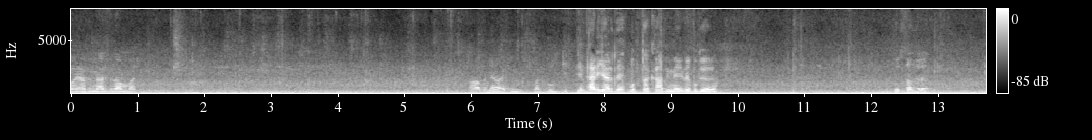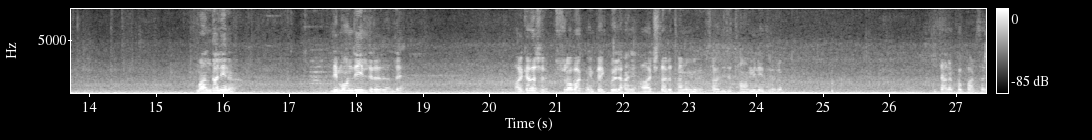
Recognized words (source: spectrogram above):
Bayağı bir merdiven var. Aa bu ne ağacıymış? Bak bu gittiğim her yerde mutlaka bir meyve buluyorum. Bu sanırım Mandalina. Limon değildir herhalde. Arkadaşlar kusura bakmayın pek böyle hani ağaçları tanımıyorum. Sadece tahmin ediyorum. Bir tane koparsak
